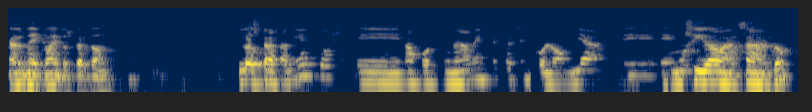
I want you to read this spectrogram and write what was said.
a los medicamentos, perdón. Los tratamientos, afortunadamente, pues en Colombia hemos ido avanzando.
